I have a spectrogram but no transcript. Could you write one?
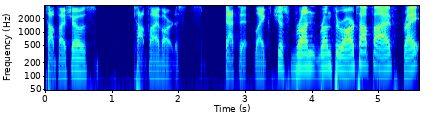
top five shows top five artists that's it like just run run through our top five right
